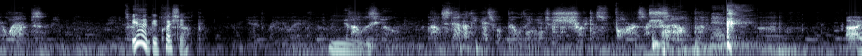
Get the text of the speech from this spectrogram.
your webs? Yeah, good question. If I was you, I would stand on the edge of a building and just shoot it as far as I Shut up. Hi.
